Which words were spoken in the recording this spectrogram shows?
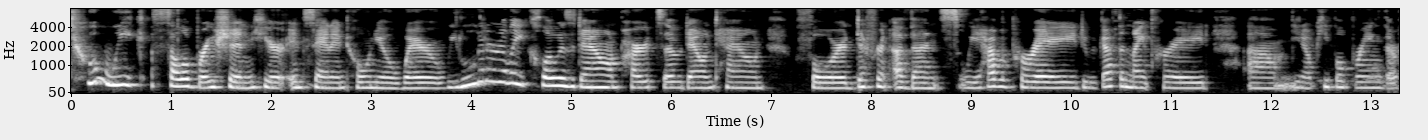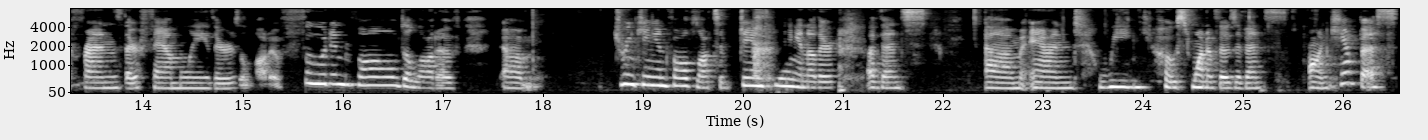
two week celebration here in San Antonio where we literally close down parts of downtown for different events. We have a parade, we've got the night parade. Um, you know, people bring their friends, their family. There's a lot of food involved, a lot of um, drinking involved, lots of dancing and other events. Um, and we host one of those events on campus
